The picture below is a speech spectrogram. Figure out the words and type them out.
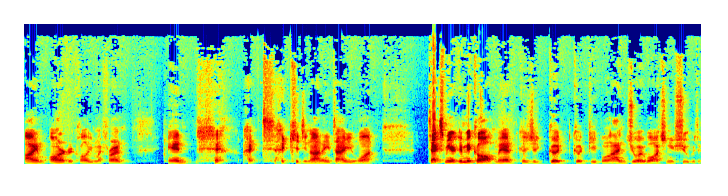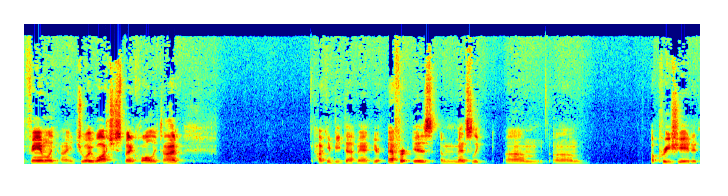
I am honored to call you my friend. And I, I kid you not, anytime you want. Text me or give me a call, man, because you're good, good people. I enjoy watching you shoot with your family. I enjoy watching you spend quality time. How can you beat that, man? Your effort is immensely um, um, appreciated.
